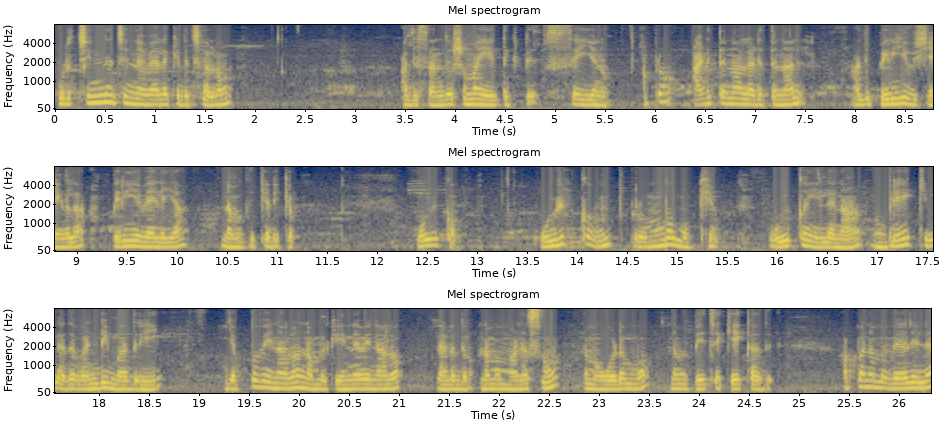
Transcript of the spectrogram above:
ஒரு சின்ன சின்ன வேலை கிடைச்சாலும் அது சந்தோஷமாக ஏற்றுக்கிட்டு செய்யணும். அப்புறம் அடுத்த நாள் அடுத்த நாள் அது பெரிய விஷயங்களாக பெரிய வேலையாக நமக்கு கிடைக்கும். ஒழுக்கம். ஒழுக்கம் ரொம்ப முக்கியம். ஒழுக்கம் இல்லைன்னா பிரேக் இல்லாத வண்டி மாதிரி எப்போ வேணாலும் நம்மளுக்கு என்ன வேணாலும் நடந்துடும் நம்ம மனசும் நம்ம உடம்பும் நம்ம பேச்சை கேட்காது. அப்போ நம்ம வேலையில்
